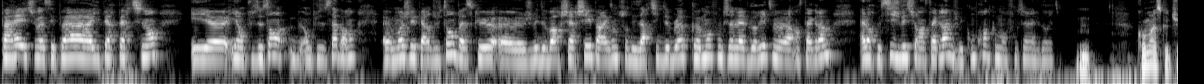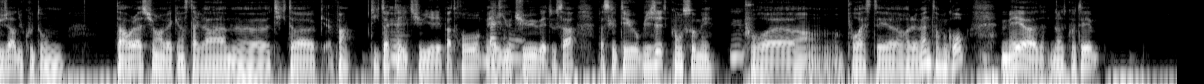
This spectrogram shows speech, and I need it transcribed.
pareil, tu vois, c'est pas hyper pertinent. Et, euh, et en plus de ça, en plus de ça pardon, moi je vais perdre du temps parce que je vais devoir chercher par exemple sur des articles de blog comment fonctionne l'algorithme Instagram, alors que si je vais sur Instagram, je vais comprendre comment fonctionne l'algorithme. Comment est-ce que tu gères du coup ton ta relation avec Instagram, TikTok, enfin TikTok Mm. tu y allais pas trop, mais Pas trop, YouTube et tout ça, parce que t'es obligé de consommer Mm. pour euh, pour rester euh, relevant en gros, mais euh, d'un autre côté.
